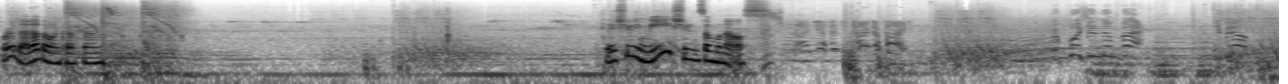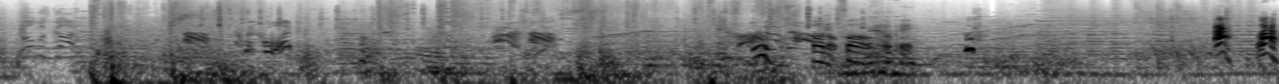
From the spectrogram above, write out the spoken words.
Where'd that other one come from? They shooting me? Shooting someone else? I guess it's time to fight. We're pushing them back. Keep it up. You almost got him. Wait, what? Ooh. Oh, don't fall. Okay. Whew. Ah! Ah!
